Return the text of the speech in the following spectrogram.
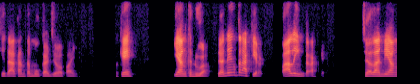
kita akan temukan jawabannya. Oke? Okay? yang kedua dan yang terakhir paling terakhir Jalan yang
